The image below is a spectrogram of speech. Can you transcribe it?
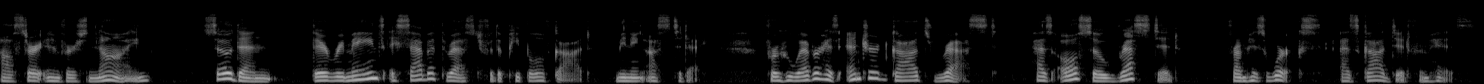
I'll start in verse 9 So then, there remains a Sabbath rest for the people of God, meaning us today. For whoever has entered God's rest has also rested from his works, as God did from his.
